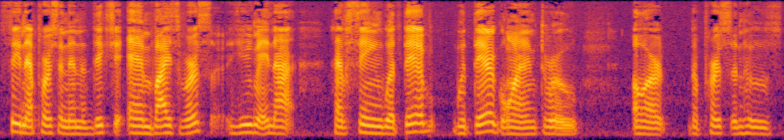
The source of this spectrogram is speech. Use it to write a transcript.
seen that person in addiction and vice versa. You may not have seen what they're what they're going through, or the person who's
